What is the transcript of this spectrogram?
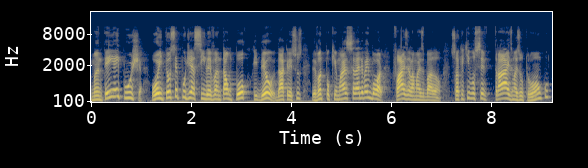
Mantenha e puxa. Ou então você podia assim levantar um pouco, que deu, dá aquele susto, levanta um pouquinho mais, acelera e vai embora. Faz ela mais balão. Só que aqui você traz mais o tronco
